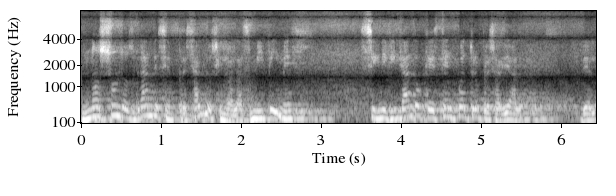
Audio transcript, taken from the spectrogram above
no son los grandes empresarios, sino las MIPIMES, significando que este encuentro empresarial del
